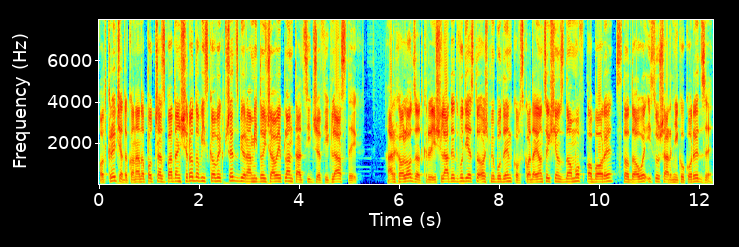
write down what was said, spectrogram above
Odkrycia dokonano podczas badań środowiskowych przed zbiorami dojrzałej plantacji drzew iglastych. Archeolodzy odkryli ślady 28 budynków składających się z domów, obory, stodoły i suszarni kukurydzy,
